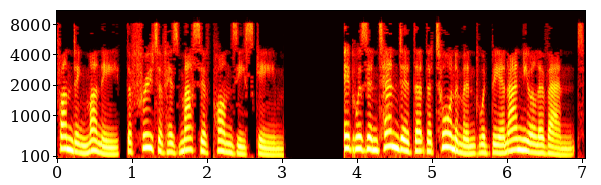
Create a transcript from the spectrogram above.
funding money, the fruit of his massive Ponzi scheme. It was intended that the tournament would be an annual event.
